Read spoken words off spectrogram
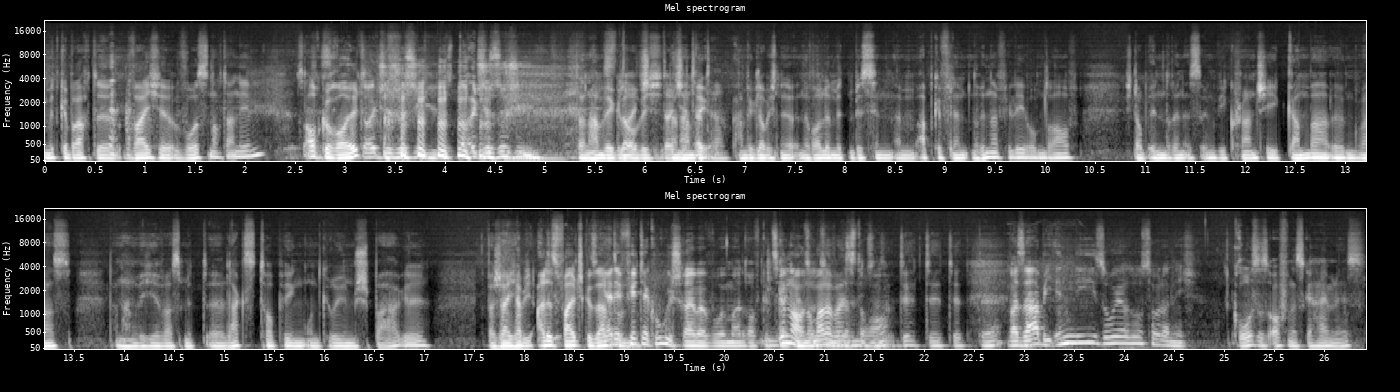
mitgebrachte weiche Wurst noch daneben. Ist auch gerollt. Deutsche Sushi, deutsche Sushi. Dann haben wir, glaube ich, dann haben wir, haben wir, glaube ich, eine, eine Rolle mit ein bisschen ähm, abgeflammten Rinderfilet oben drauf. Ich glaube, innen drin ist irgendwie crunchy Gamba irgendwas. Dann haben wir hier was mit äh, Lachstopping und grünem Spargel. Wahrscheinlich habe ich alles falsch gesagt. Ja, dir fehlt der Kugelschreiber, wo immer drauf gezeigt Genau, so normalerweise. So, dit, dit, dit. Ja. Wasabi in die Sojasauce oder nicht? Großes offenes Geheimnis,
